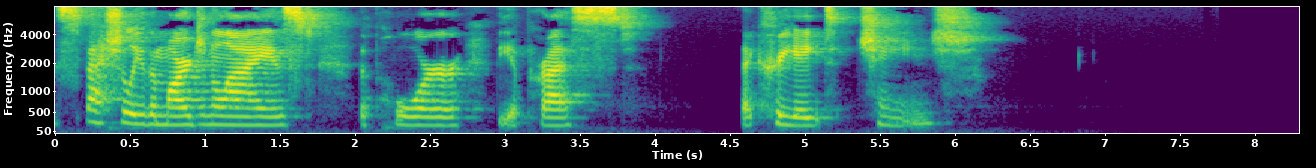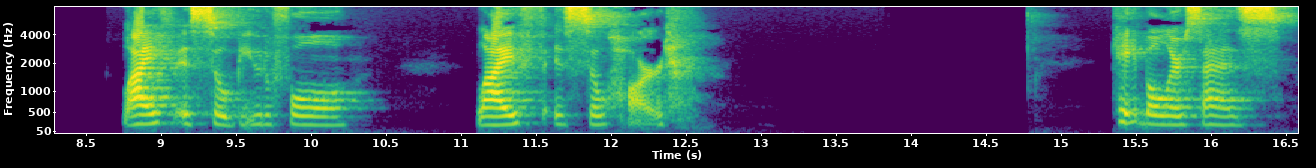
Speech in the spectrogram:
especially the marginalized, the poor, the oppressed, that create change. Life is so beautiful. Life is so hard. Kate Bowler says,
